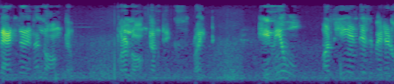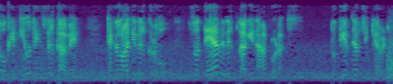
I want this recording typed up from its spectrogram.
planned in a long term for a long term things right he knew और he anticipated okay new things will come in technology will grow, so there we will plug in our products to give them security.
